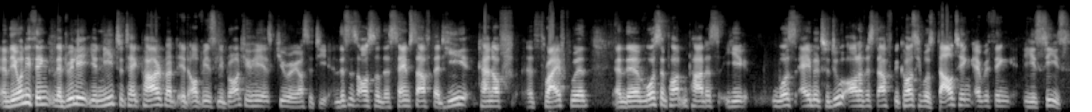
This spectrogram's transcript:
And the only thing that really you need to take part, but it obviously brought you here, is curiosity. And this is also the same stuff that he kind of uh, thrived with. And the most important part is he was able to do all of his stuff because he was doubting everything he sees.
